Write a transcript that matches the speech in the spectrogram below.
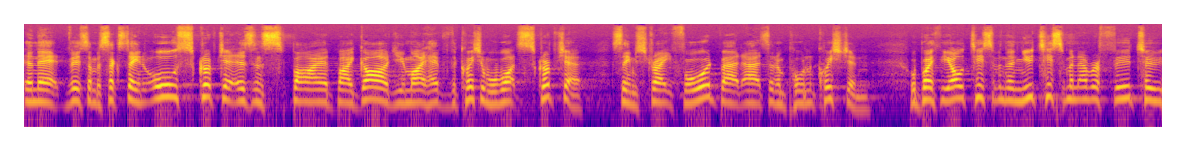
in that verse number 16 all scripture is inspired by God. You might have the question, well, what's scripture? Seems straightforward, but uh, it's an important question. Well, both the Old Testament and the New Testament are referred to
